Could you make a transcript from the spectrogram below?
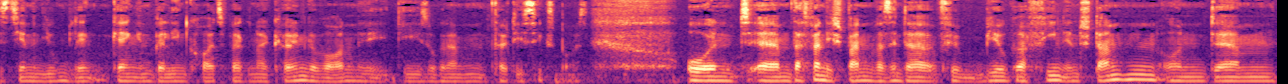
existierenden Jugendgang in Berlin-Kreuzberg, Neukölln geworden, die, die sogenannten 36 Boys. Und ähm, das fand ich spannend, was sind da für Biografien entstanden und ähm,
